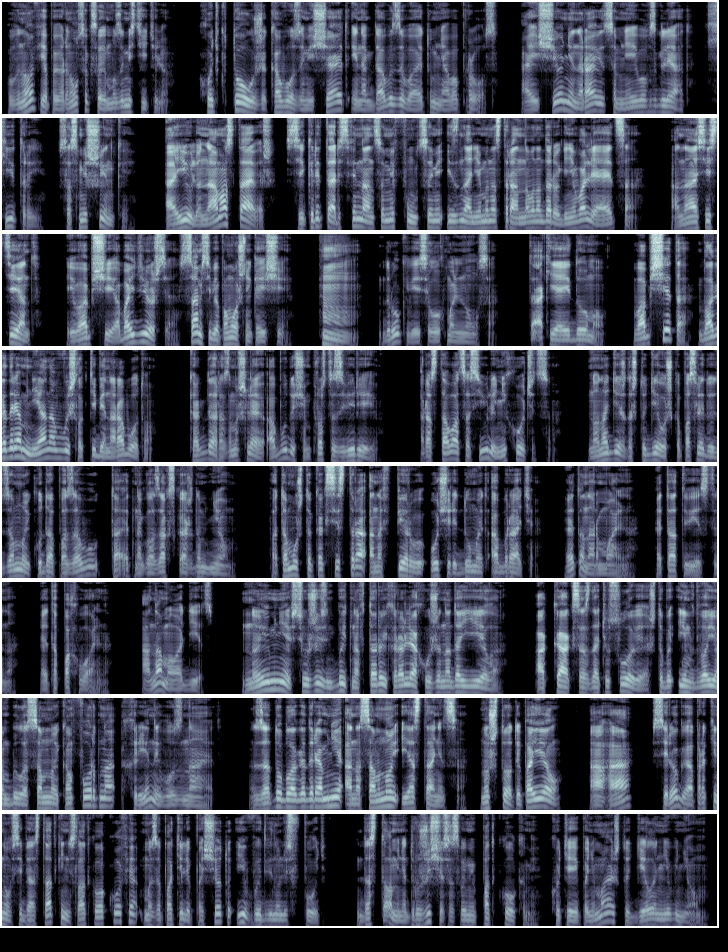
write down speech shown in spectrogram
Вновь я повернулся к своему заместителю. Хоть кто уже кого замещает, иногда вызывает у меня вопрос. А еще не нравится мне его взгляд. Хитрый, со смешинкой. А Юлю нам оставишь? Секретарь с финансовыми функциями и знанием иностранного на дороге не валяется. Она ассистент. И вообще, обойдешься. Сам себе помощника ищи. Хм, друг весело ухмыльнулся. Так я и думал. Вообще-то, благодаря мне она вышла к тебе на работу. Когда размышляю о будущем, просто зверею. Расставаться с Юлей не хочется, но надежда, что девушка последует за мной, куда позову, тает на глазах с каждым днем. Потому что как сестра она в первую очередь думает о брате. Это нормально, это ответственно, это похвально. Она молодец. Но и мне всю жизнь быть на вторых ролях уже надоело. А как создать условия, чтобы им вдвоем было со мной комфортно, хрен его знает. Зато благодаря мне она со мной и останется. Ну что, ты поел? Ага, Серега опрокинул в себя остатки несладкого кофе, мы заплатили по счету и выдвинулись в путь. Достал меня дружище со своими подколками, хоть я и понимаю, что дело не в нем.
